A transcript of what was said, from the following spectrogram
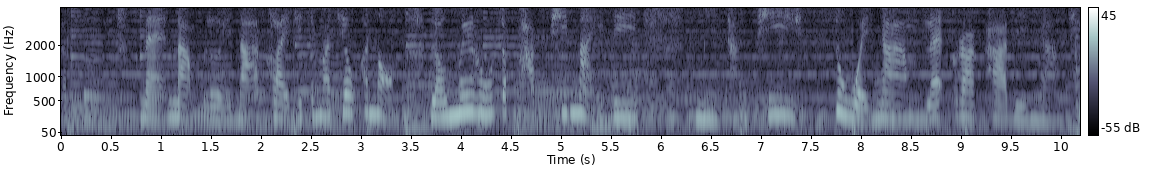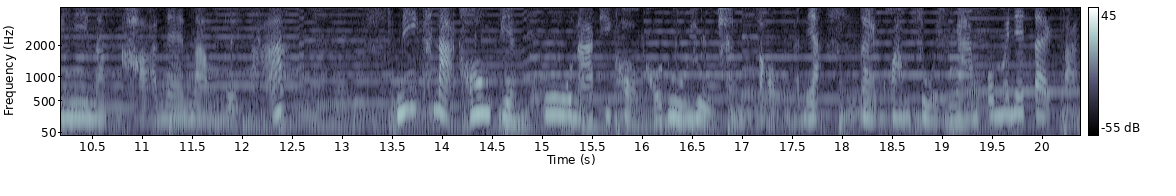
กันเลย แนะนำเลยนะใครที่จะมาเที่ยวขนอมเราไม่รู้จะพักที่ไหนดี มีทั้งที่สวยงามและราคาดีงามที่นี่นะคะแนะนำเลยนะ นี่ขนาดห้องเตียงคู่นะที่ขอเขาดูอยู่ชั้นสองนะเนี่ย แต่ความสวยงามก็ไม่ได้แตกต่าง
